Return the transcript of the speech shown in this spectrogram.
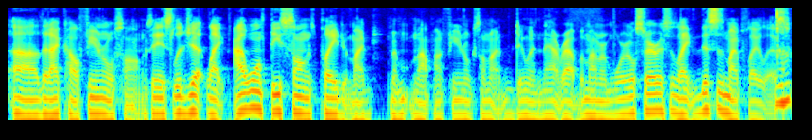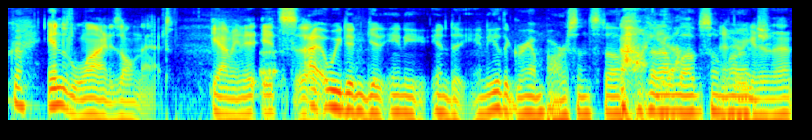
uh, that I call funeral songs. And it's legit. Like I want these songs played at my not my funeral because I'm not doing that route, but my memorial service is like this is my playlist. Okay. End of the line is on that. Yeah, I mean it, it's. Uh, I, we didn't get any into any of the Gram Parsons stuff that I love so much. get into that.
